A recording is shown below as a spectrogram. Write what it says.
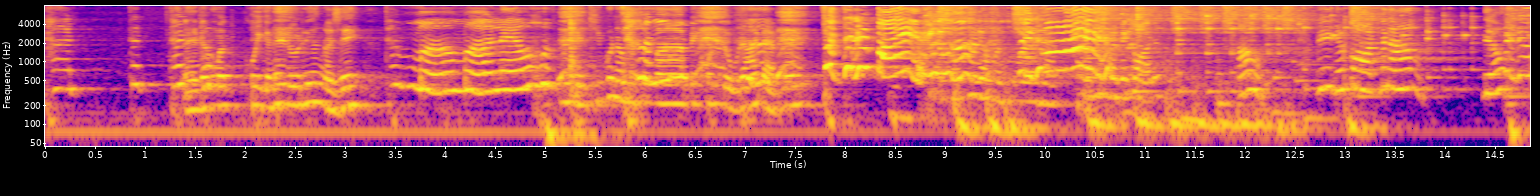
ถ้าถ้าถ้าไหนต้องมาคุยกันให้รู้เรื่องหน่อยสิถ้ามามาแล้วเดี๋ยวคิดว่าเรามังสุมาเป็นคนดุร้ายแบบนั้นฉันจะได้ไปที่เรามังสุมาเนี่ยรีบไปไปก่อน เ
